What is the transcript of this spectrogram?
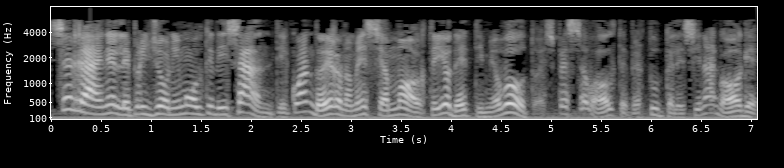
serrai nelle prigioni molti dei santi e quando erano messi a morte io detti il mio voto e spesse volte per tutte le sinagoghe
